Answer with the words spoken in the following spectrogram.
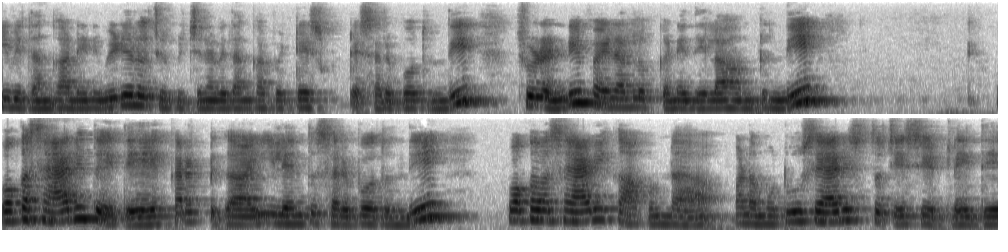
ఈ విధంగా నేను వీడియోలో చూపించిన విధంగా పెట్టేసుకుంటే సరిపోతుంది. చూడండి ఫైనల్ లుక్ అనేది ఇలా ఉంటుంది. ఒక శారీతో అయితే కరెక్ట్గా ఈ లెంత్ సరిపోతుంది. ఒక శారీ కాకుండా మనము టూ శారీస్తో చేసేట్లయితే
